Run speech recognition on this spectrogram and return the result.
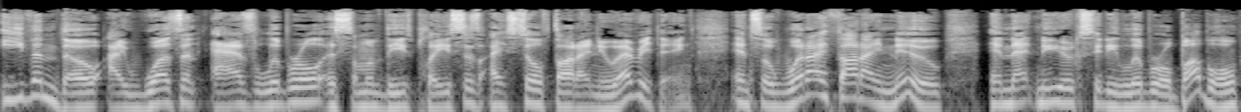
Even though I wasn't as liberal as some of these places, I still thought I knew everything. And so what I thought I knew in that New York City liberal bubble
